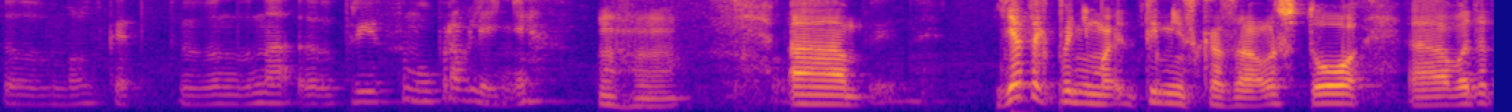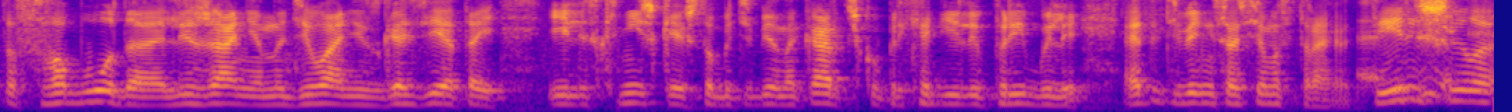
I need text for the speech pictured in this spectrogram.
можно сказать, на- при самоуправлении. Мгм. А, Я так понимаю, ты мне сказала, что э, вот эта свобода лежания на диване с газетой или с книжкой, чтобы тебе на карточку приходили прибыли, это тебя не совсем устраивает. Ты решила...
